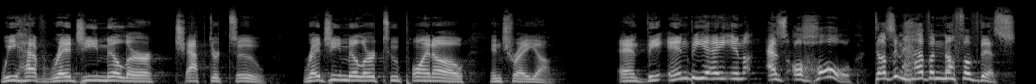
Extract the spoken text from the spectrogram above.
We have Reggie Miller, chapter 2. Reggie Miller 2.0 in Trae Young. And the NBA in, as a whole doesn't have enough of this.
